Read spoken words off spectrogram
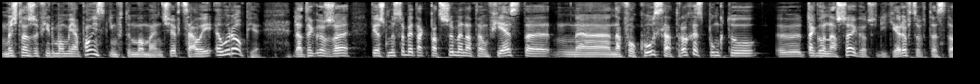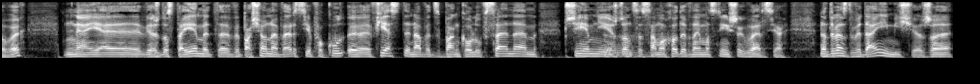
myślę, że firmom japońskim w tym momencie w całej Europie. Dlatego, że wiesz, my sobie tak patrzymy na tę fiestę, na, na Focusa trochę z punktu y, tego naszego, czyli kierowców testowych. Y, wiesz, dostajemy te wypasione wersje Focu y, fiesty nawet z bankolufsenem, przyjemnie jeżdżące samochody w najmocniejszych wersjach. Natomiast wydaje mi się, że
